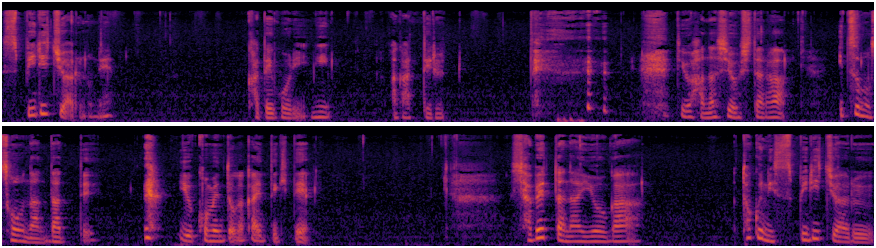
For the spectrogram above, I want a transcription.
スピリチュアルのねカテゴリーに上がってる。っていう話をしたらいつもそうなんだっていうコメントが返ってきて喋った内容が特にスピリチュアル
